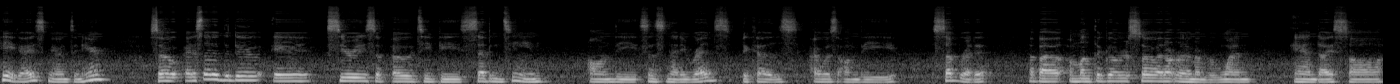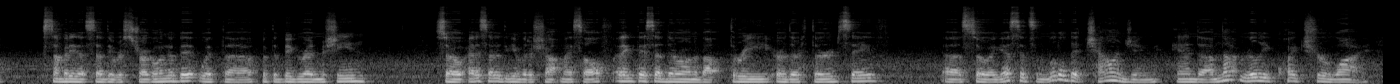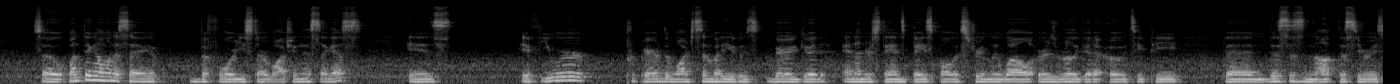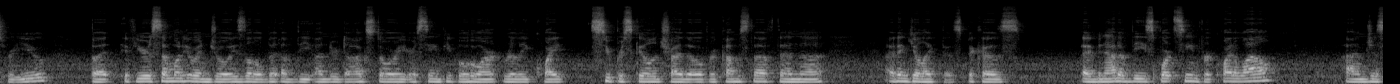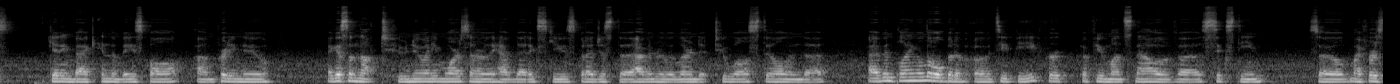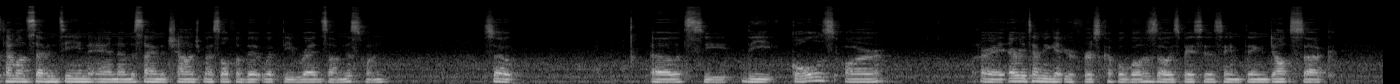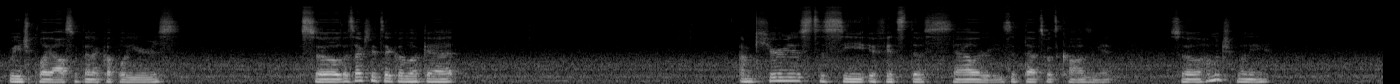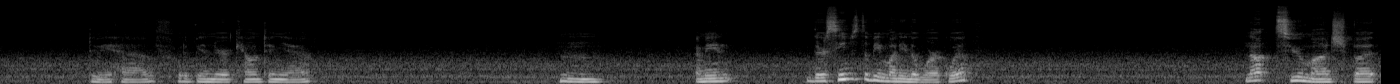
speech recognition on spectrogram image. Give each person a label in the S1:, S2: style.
S1: Hey guys, Meowington here. So I decided to do a series of OOTP 17 on the Cincinnati Reds because I was on the subreddit about a month ago or so, I don't really remember when, and I saw somebody that said they were struggling a bit with, uh, with the Big Red Machine. So I decided to give it a shot myself. I think they said they were on about three or their third save. Uh, so I guess it's a little bit challenging and uh, I'm not really quite sure why. So one thing I want to say before you start watching this, I guess, is if you were prepared to watch somebody who's very good and understands baseball extremely well or is really good at OTP, then this is not the series for you. But if you're someone who enjoys a little bit of the underdog story or seeing people who aren't really quite super skilled try to overcome stuff, then uh, I think you'll like this because I've been out of the sports scene for quite a while. I'm just getting back in the baseball. I'm pretty new. I guess I'm not too new anymore, so I don't really have that excuse, but I just uh, haven't really learned it too well still, and uh, I've been playing a little bit of OTP for a few months now of uh, 16. So my first time on 17, and I'm deciding to challenge myself a bit with the Reds on this one. So, uh, let's see. The goals are... Alright, every time you get your first couple goals, it's always basically the same thing. Don't suck. Reach playoffs within a couple years. So let's actually take a look at I'm curious to see if it's the salaries, if that's what's causing it. So how much money do we have? Would it be under accounting? Yeah. Hmm. I mean, there seems to be money to work with. Not too much, but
